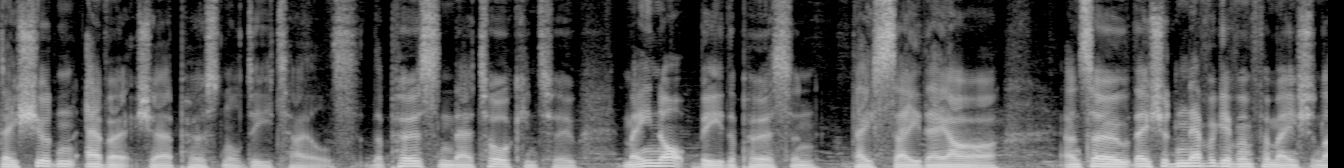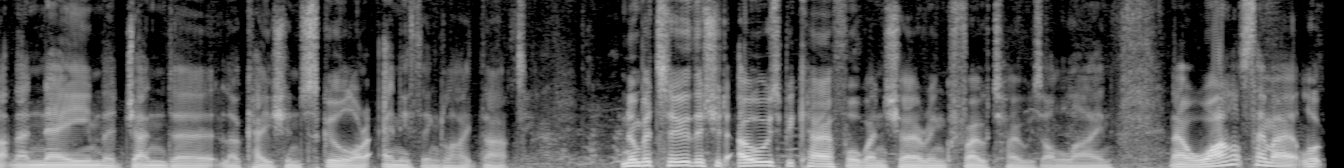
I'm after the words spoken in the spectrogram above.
they shouldn't ever share personal details. The person they're talking to may not be the person they say they are. And so they should never give information like their name, their gender, location, school, or anything like that. Number two, they should always be careful when sharing photos online. Now, whilst they might look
